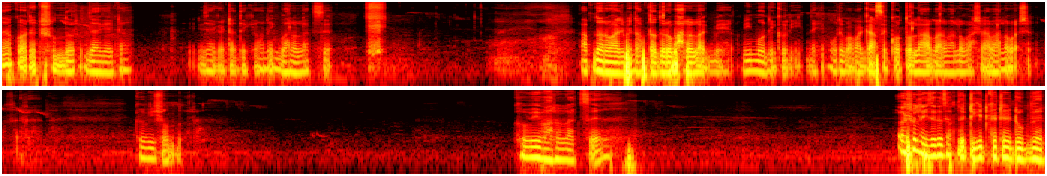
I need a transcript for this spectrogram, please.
যাক, অনেক সুন্দর জায়গাটা। এই জায়গাটা দেখে অনেক ভালো লাগছে। আপনারাও আসবেন আপনাদেরও ভালো লাগবে, আমি মনে করি। দেখেন, ওরে বাবা, গাছে কত লাভ আর ভালোবাসা ভালোবাসা। খুবই সুন্দর। খুবই ভালো লাগছে। আসলে এই জায়গায় আপনি টিকিট কেটে ঢুকবেন,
